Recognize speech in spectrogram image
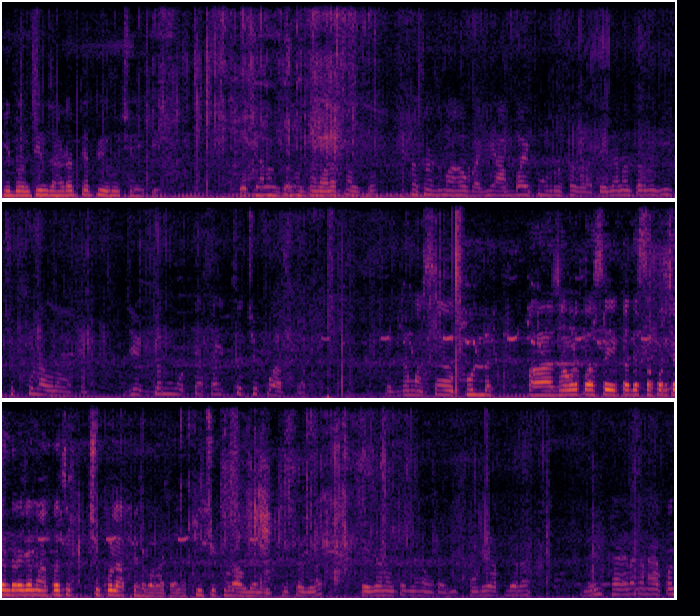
ही दोन तीन झाडं त्या पेरूची आहे ती त्याच्यानंतर मी तुम्हाला सांगतो तसंच मग हो का ही आंबा आहे पूर्ण सगळा. त्याच्यानंतर मग ही चिक्कू लावला आहे आपण. जे एकदम मोठ्या साईजचं चिक्कू असतं. एकदम असं फुल जवळपास एखाद्या सफरचंद्राच्या मापाचं चिकू लागतील बघा त्याला. ती चिकू लावलेलं आहे ती सगळं. त्याच्यानंतर नाही हो थोडी आपल्याला घरी खायला का नाही आपण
